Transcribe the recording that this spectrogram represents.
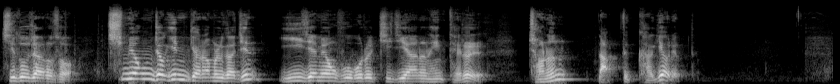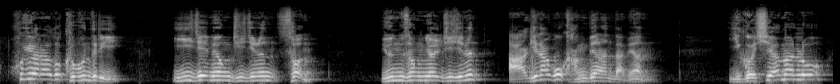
지도자로서 치명적인 결함을 가진 이재명 후보를 지지하는 행태를 저는 납득하기 어렵다. 혹여라도 그분들이 이재명 지지는 선, 윤석열 지지는 악이라고 강변한다면 이것이야말로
